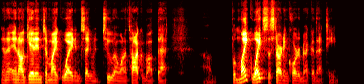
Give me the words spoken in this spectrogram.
and and I'll get into Mike White in segment two. I want to talk about that. Um, but Mike White's the starting quarterback of that team.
